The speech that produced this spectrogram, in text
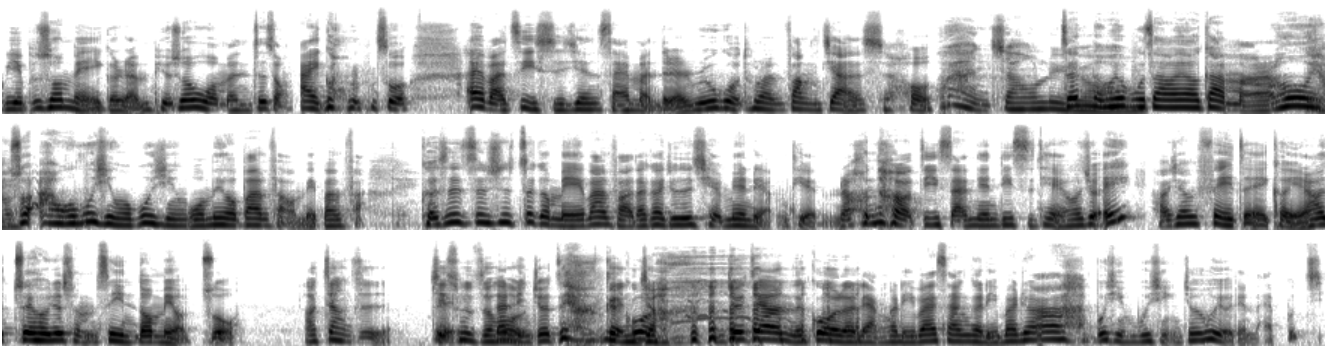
也不是说每一个人，比如说我们这种爱工作、爱把自己时间塞满的人，如果突然放假的时候，会很焦虑，真的会不知道要干嘛。然后我想说啊，我不行，我不行，我没有办法，我没办法。可是就是这个没办法，大概就是前面两天，然后到第三天、第四天，然后就哎，好像废着也可以，然后最后就什么事情都没有做，然后这样子。结束之后，那你就这样跟过，你就这样子过了两个礼拜、三个礼拜，就啊，不行不行，就会有点来不及。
